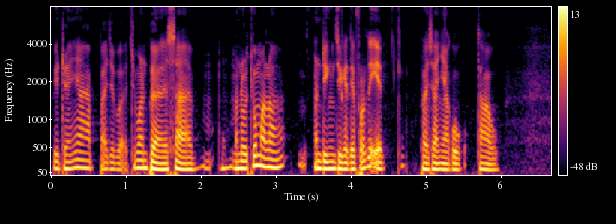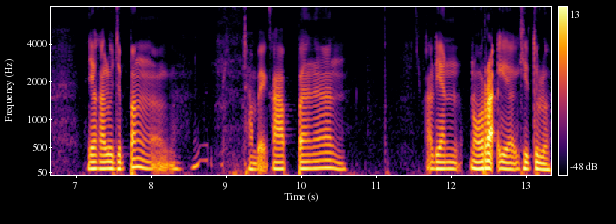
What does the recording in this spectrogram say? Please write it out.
bedanya apa coba? Cuman bahasa. Menurutku malah mending JKT48 bahasanya aku tahu. Ya kalau Jepang sampai kapan kalian norak ya gitu loh.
